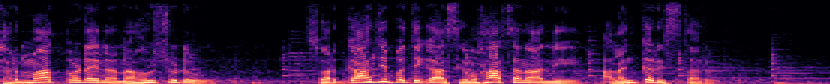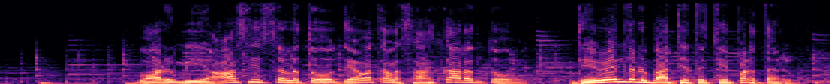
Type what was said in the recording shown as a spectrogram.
ధర్మాత్ముడైన నహుషుడు స్వర్గాధిపతిగా సింహాసనాన్ని అలంకరిస్తారు. వారు మీ ఆశీస్సులతో దేవతల సహకారంతో దేవేంద్రుని బాధ్యత చేపడతారు.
